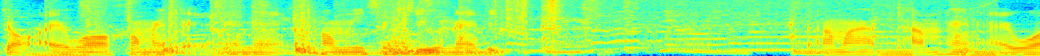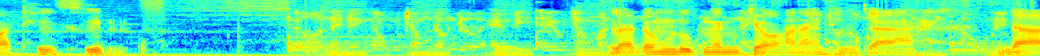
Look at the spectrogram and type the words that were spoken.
เจาะไอวอลเขาไม่แตกแน่ๆเขามีสกิลในดิสามารถทำให้ไอวอลถือขึ้น เราต้องรูปเงินจอนะถึงจะได้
